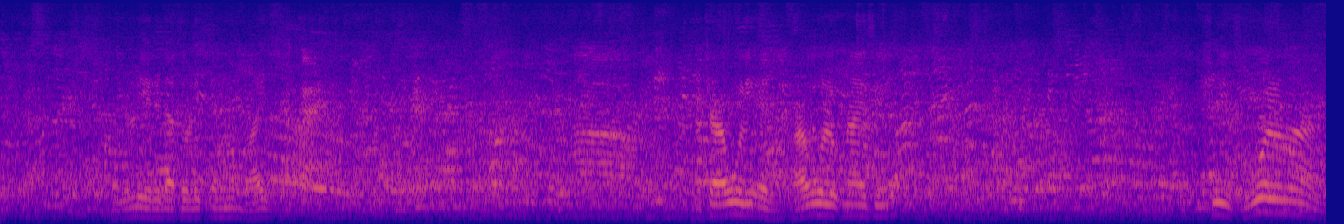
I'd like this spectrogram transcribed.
The lady that will lick in my bike. Watch her woolly head. Her wool look nice. eh? She's wool man.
